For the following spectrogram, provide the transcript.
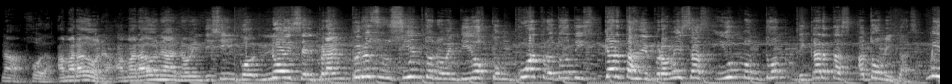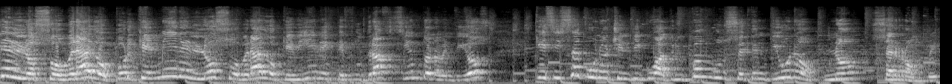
no, joda. A Maradona. A Maradona 95. No es el Prime, pero es un 192 con 4 totis, cartas de promesas y un montón de cartas atómicas. Miren lo sobrado, porque miren lo sobrado que viene este Food Draft 192. Que si saco un 84 y pongo un 71, no se rompe.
